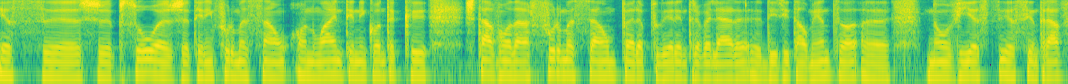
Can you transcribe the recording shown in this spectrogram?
essas pessoas a terem formação online, tendo em conta que estavam a dar formação para poderem trabalhar eh, digitalmente? Uh, não havia esse entrave?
